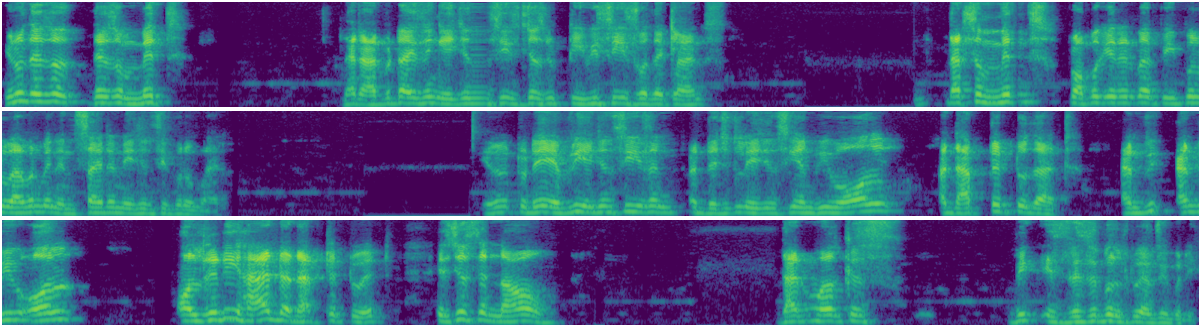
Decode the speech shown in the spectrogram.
you know, there's a there's a myth that advertising agencies just do TVCs for their clients. That's a myth propagated by people who haven't been inside an agency for a while. You know, today every agency is an, a digital agency, and we've all adapted to that, and we and we've all already had adapted to it. It's just that now that work is is visible to everybody.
